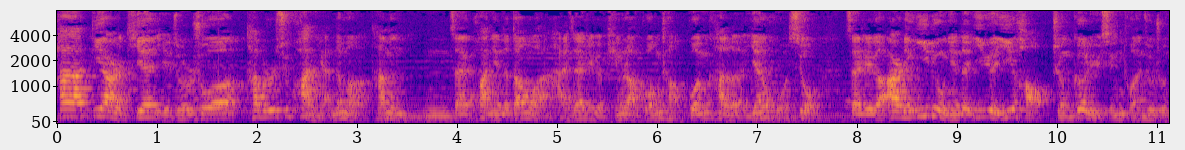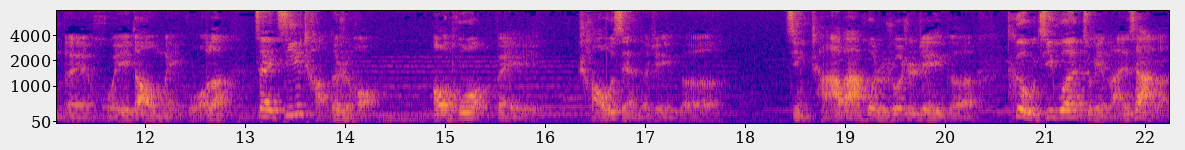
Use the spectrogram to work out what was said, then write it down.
他第二天，也就是说，他不是去跨年的吗？他们嗯，在跨年的当晚，还在这个平壤广场观看了烟火秀。在这个二零一六年的一月一号，整个旅行团就准备回到美国了。在机场的时候，奥托被朝鲜的这个警察吧，或者说是这个特务机关就给拦下了，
